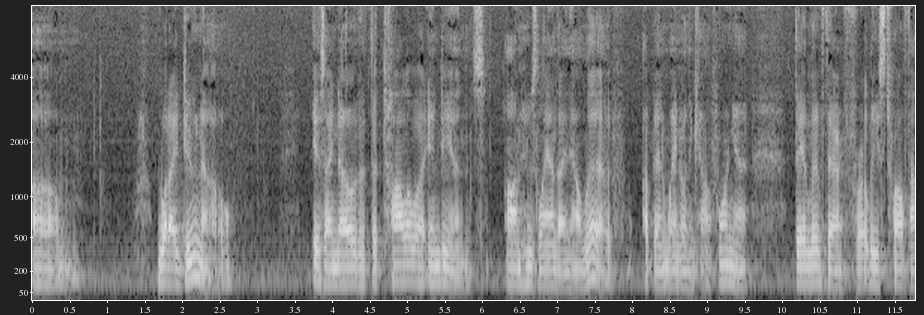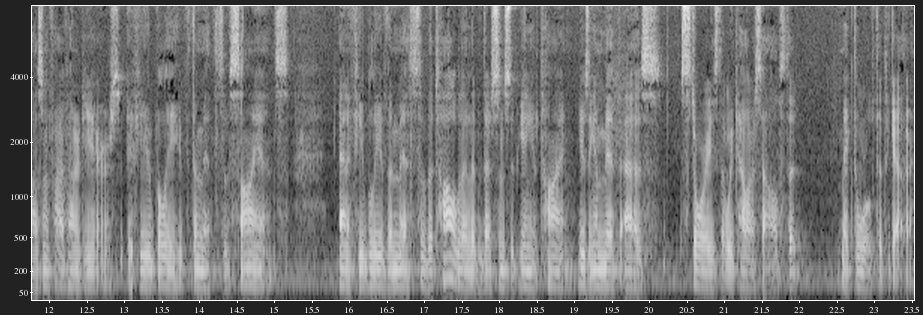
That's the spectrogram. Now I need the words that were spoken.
um, what I do know is I know that the Tolowa Indians, on whose land I now live, up in way northern California, they lived there for at least 12,500 years, if you believe the myths of science. And if you believe the myths of the Tolowa, they lived there since the beginning of time, using a myth as stories that we tell ourselves that make the world fit together.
